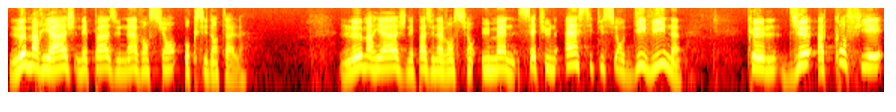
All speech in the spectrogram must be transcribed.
Le mariage n'est pas une invention occidentale. Le mariage n'est pas une invention humaine, c'est une institution divine que Dieu a confiée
